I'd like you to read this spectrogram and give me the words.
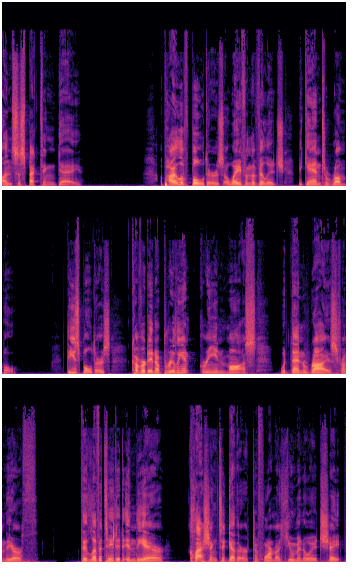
unsuspecting day. A pile of boulders away from the village began to rumble. These boulders, covered in a brilliant green moss, would then rise from the earth. They levitated in the air, clashing together to form a humanoid shape.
